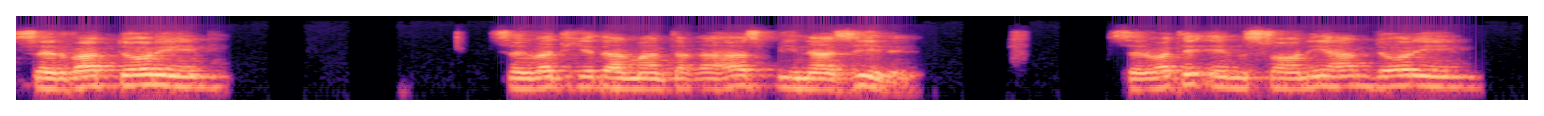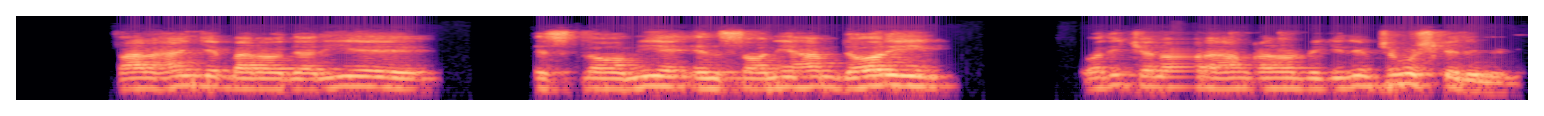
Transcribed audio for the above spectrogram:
ثروت داریم. ثروتی که در منطقه هست بی‌نظیره ثروت انسانی هم داریم. فرهنگ برادری اسلامی انسانی هم داریم. وقتی کنار هم قرار بگیریم چه مشکلی می‌بینیم؟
